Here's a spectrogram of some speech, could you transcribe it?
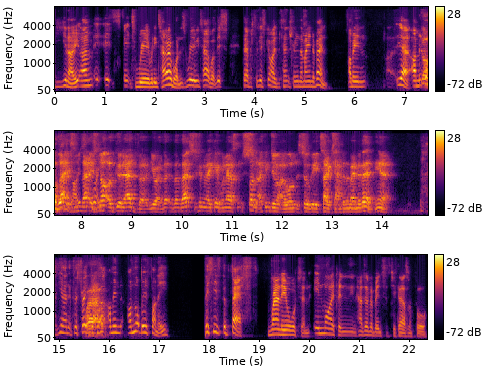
You know, um, it, it's it's really really terrible. And it's really, really terrible. This to this guy is potentially in the main event. I mean, yeah. I mean, God, that is guys, that is not a good advert. You're right. That, that, that's just going to make everyone else. Suddenly, I can do what I want to still be a tag champ in the main event. Yeah. Yeah, and it frustrates wow. me because I, I mean, I'm not being funny. This is the best Randy Orton, in my opinion, has ever been since 2004.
